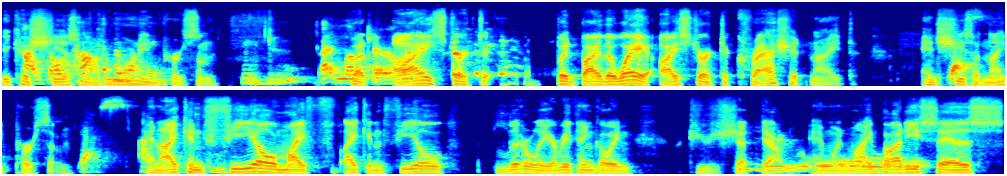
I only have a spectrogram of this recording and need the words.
because she is not a morning, morning. person. Mm-hmm. I love but Carolyn. I start to, but by the way, I start to crash at night, and she's yes. a night person. Yes, and I can mm-hmm. feel my, I can feel literally everything going to shut down. And when my body says,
